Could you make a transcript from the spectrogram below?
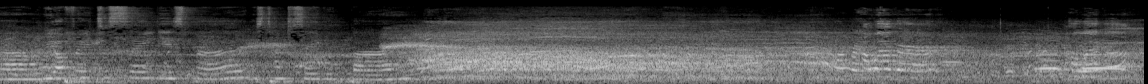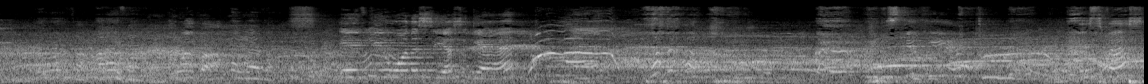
Well, we are afraid to say this, but it's time to say goodbye. However, however, however, However, if you want to see us again, we're still here. this fest,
